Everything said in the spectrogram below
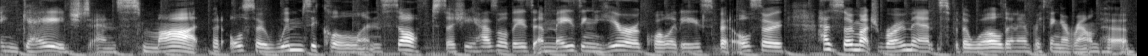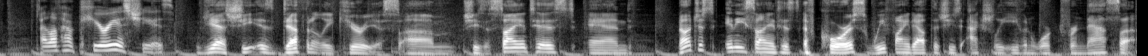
engaged and smart, but also whimsical and soft. So she has all these amazing hero qualities, but also has so much romance for the world and everything around her. I love how curious she is. Yes, she is definitely curious. Um, she's a scientist, and not just any scientist, of course. We find out that she's actually even worked for NASA.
